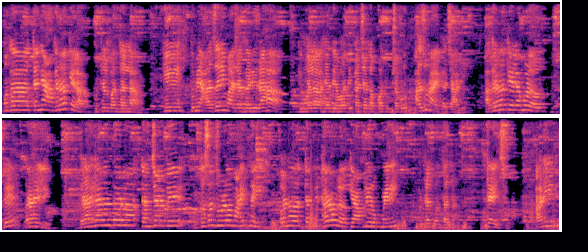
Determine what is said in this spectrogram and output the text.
मग त्यांनी आग्रह केला विठ्ठल पंतांना की तुम्ही आजही माझ्या घरी राहा की मला ह्या देवादिकाच्या गप्पा तुमच्याकडून अजून ऐकायच्या आहे आग्रह केल्यामुळं ते राहिले. राहिल्यानंतर त्यांच्या ते कसं जुळलं माहीत नाही पण त्यांनी ठरवलं की आपली रुक्मिणी विठ्ठल पंतांना द्यायची. आणि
